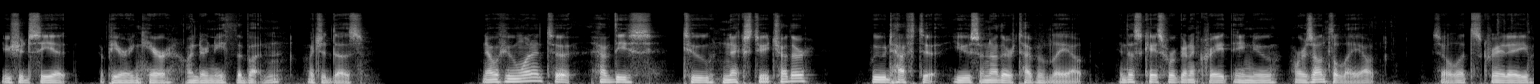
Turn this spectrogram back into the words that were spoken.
you should see it appearing here underneath the button, which it does. Now, if we wanted to have these two next to each other, we would have to use another type of layout. In this case, we're going to create a new horizontal layout. So let's create a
